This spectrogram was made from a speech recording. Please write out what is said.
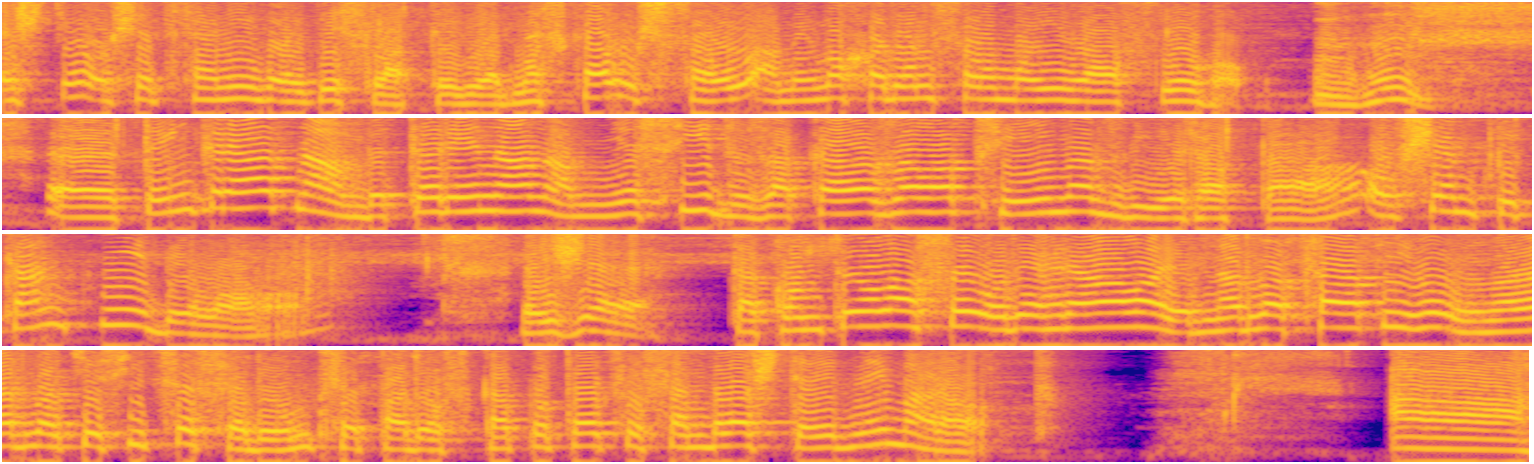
ještě ošetřený v legislativě. Dneska už jsou a mimochodem jsou mojí zásluhou. Eh, Tenkrát nám veterina na měsíc zakázala přijímat zvířata, ovšem pikantní bylo, že ta kontrola se odehrála 21. února 2007, přepadovka, poté co jsem byla 4 dny marot. A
